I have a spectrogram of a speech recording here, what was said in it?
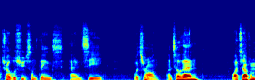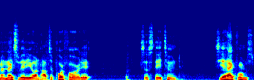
Troubleshoot some things and see what's wrong. Until then, watch out for my next video on how to port forward it. So stay tuned. See you, Hackforms.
